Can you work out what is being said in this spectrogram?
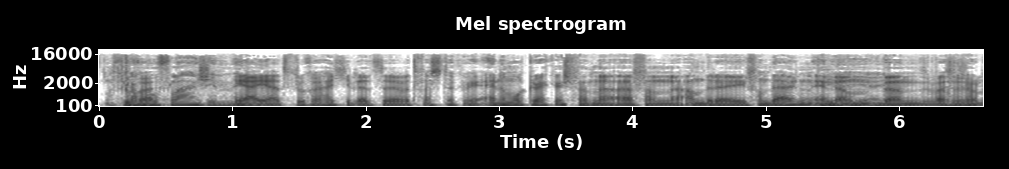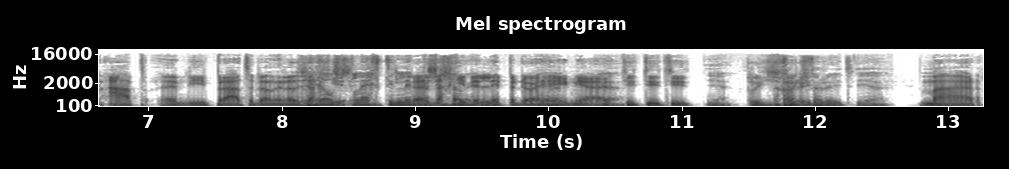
Vroeger, Camouflage. Ja, ja, vroeger had je dat, uh, wat was het ook weer? Animal Crackers van, uh, van André van Duin. En dan, ja, ja, dan was er zo'n aap en die praatte dan. En dan zag Heel je, slecht die lippen. Dan zag je de lippen doorheen. Ja, tuut, tuut, tuut. Ja. Groetjes Ruud. Ja. Maar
